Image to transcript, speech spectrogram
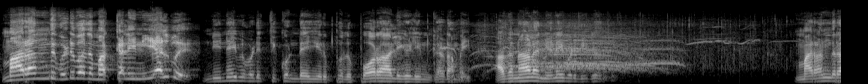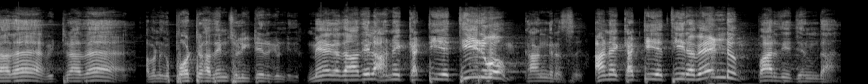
மறந்து விடுவது மக்களின் இயல்பு. நினைவுபடுத்தி கொண்டே இருப்பது போராளிகளின் கடமை. அதனால நினைவுபடுத்திட்டு மறந்துடாத விட்டுறாத அவனுக்கு போற்றாதேன்னு சொல்லிக்கிட்டே இருக்க வேண்டியது. மேகதாதில் அணை கட்டிய தீருவோம் காங்கிரஸ். அணை கட்டிய தீர வேண்டும் பாரதிய ஜனதா.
